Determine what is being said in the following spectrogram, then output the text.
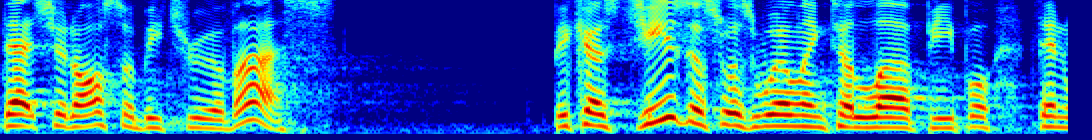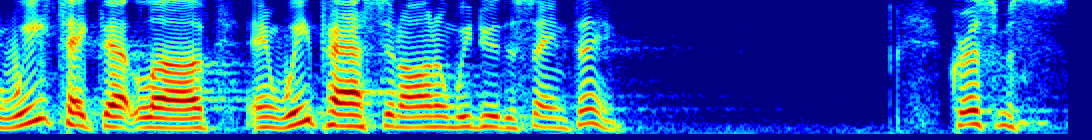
that should also be true of us. Because Jesus was willing to love people, then we take that love and we pass it on and we do the same thing. Christmas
